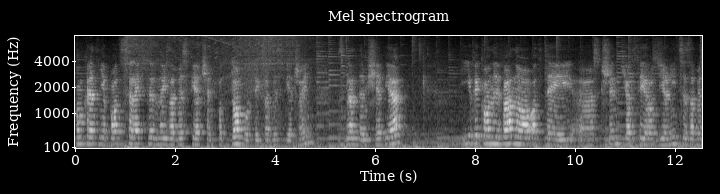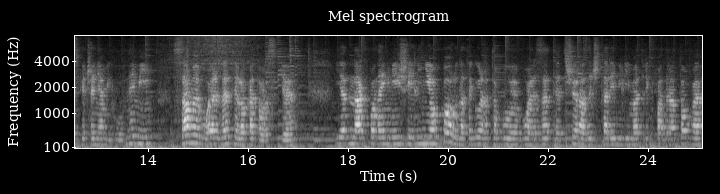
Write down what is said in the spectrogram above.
konkretnie pod selektywność zabezpieczeń, pod dobór tych zabezpieczeń względem siebie i wykonywano od tej e, skrzynki, od tej rozdzielnicy zabezpieczeniami głównymi same WLZ-y lokatorskie. Jednak po najmniejszej linii oporu, dlatego że to były WLZ-y 3 razy 4 mm kwadratowe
